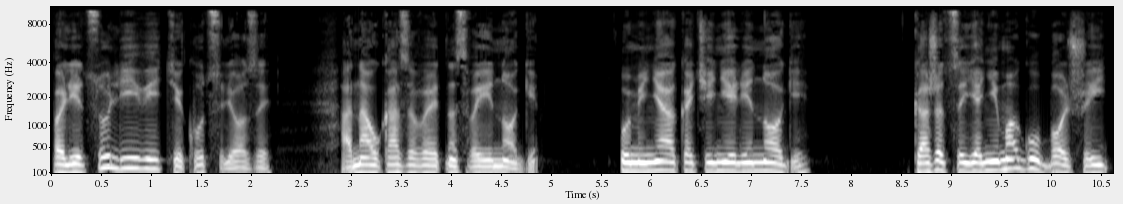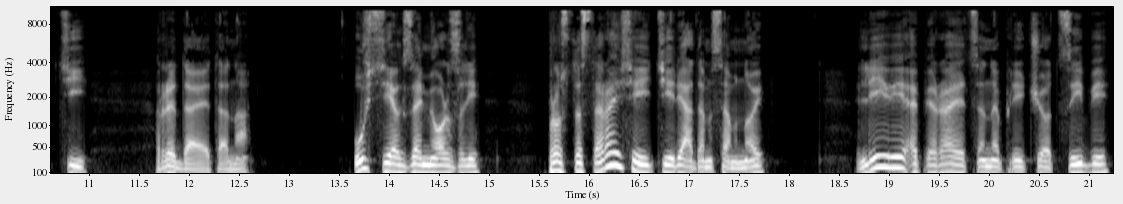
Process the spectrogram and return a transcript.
По лицу Ливи текут слезы. Она указывает на свои ноги. «У меня окоченели ноги. Кажется, я не могу больше идти», — рыдает она. «У всех замерзли. Просто старайся идти рядом со мной». Ливи опирается на плечо Циби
